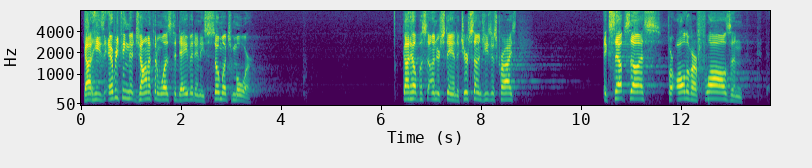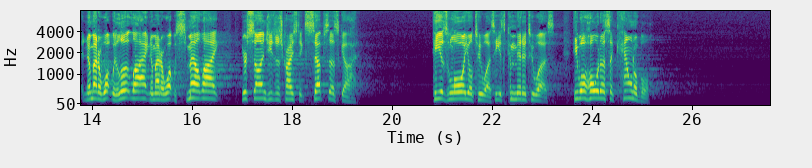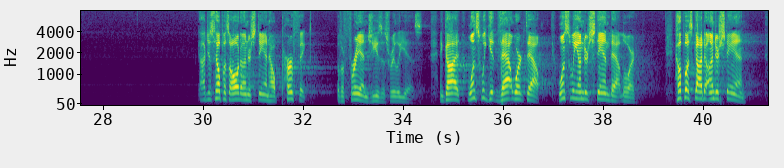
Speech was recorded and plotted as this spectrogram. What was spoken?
God, He's everything that Jonathan was to David, and He's so much more. God, help us to understand that your Son, Jesus Christ, accepts us for all of our flaws, and no matter what we look like, no matter what we smell like, your Son, Jesus Christ, accepts us, God. He is loyal to us, He is committed to us, He will hold us accountable. God, just help us all to understand how perfect of a friend Jesus really is. And God, once we get that worked out, once we understand that, Lord, help us, God, to understand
